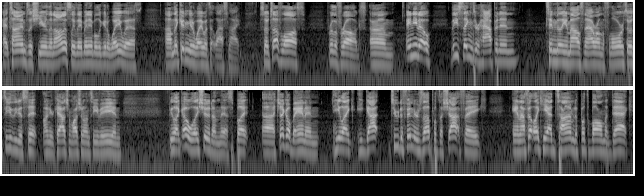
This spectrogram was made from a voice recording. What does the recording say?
at times this year and that honestly they've been able to get away with, um, they couldn't get away with it last night. So tough loss for the Frogs. Um, and, you know, these things are happening 10 million miles an hour on the floor, so it's easy to sit on your couch and watch it on TV and be like, oh, well, they should have done this. But uh, Chuck O'Bannon, he like he got two defenders up with a shot fake, and I felt like he had time to put the ball on the deck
